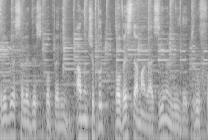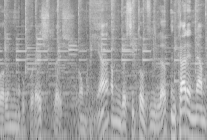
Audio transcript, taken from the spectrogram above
trebuie să le descoperim. Am început povestea magazinului de trufă în București, România. Am găsit o vilă în care ne-am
